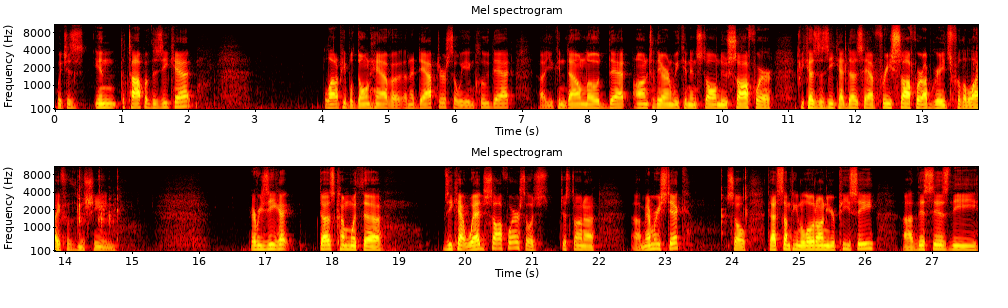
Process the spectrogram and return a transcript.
which is in the top of the ZCAT. A lot of people don't have a, an adapter, so we include that. Uh, you can download that onto there and we can install new software because the ZCAT does have free software upgrades for the life of the machine. Every ZCAT does come with a ZCAT Wedge software, so it's just on a, a memory stick. So that's something to load onto your PC. Uh, this is the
